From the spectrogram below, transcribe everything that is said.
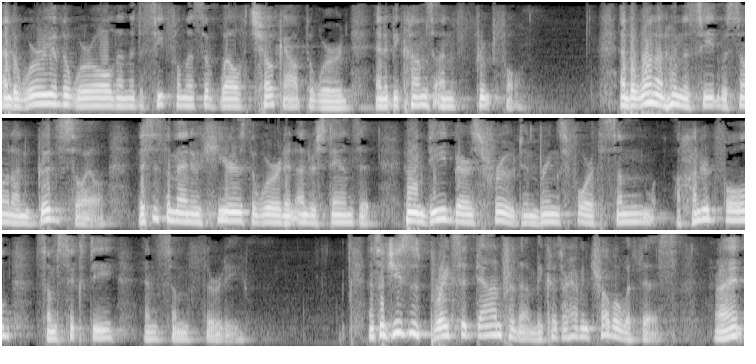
And the worry of the world and the deceitfulness of wealth choke out the word, and it becomes unfruitful. And the one on whom the seed was sown on good soil, this is the man who hears the word and understands it, who indeed bears fruit and brings forth some a hundredfold, some sixty, and some thirty. And so Jesus breaks it down for them because they're having trouble with this, right?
